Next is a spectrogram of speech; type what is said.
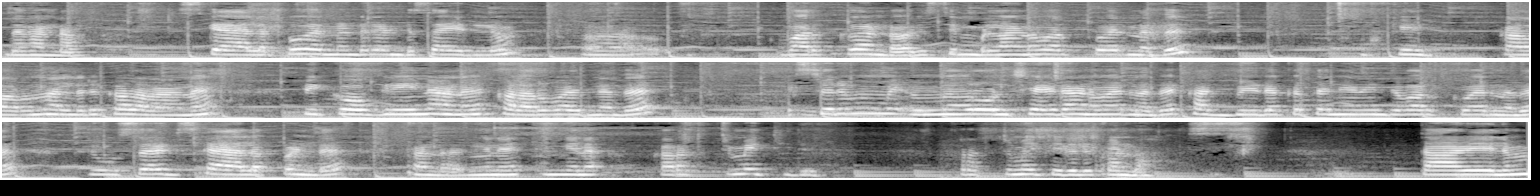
ഇത് കണ്ടോ? സ്കാലപ്പ് വരുന്നുണ്ട് രണ്ട് സൈഡിലും വർക്ക് കണ്ടോ? ഒരു സിമ്പിളാണ് വർക്ക് വരുന്നത്. ഓക്കെ കളറും നല്ലൊരു കളറാണ് പിക്കോ ഗ്രീൻ ആണ് കളർ വരുന്നത്. നെക്സ്റ്റ് ഒരു മെറൂൺ ആണ് വരുന്നത്. കട്ട് ബീഡൊക്കെ തന്നെയാണ് ഇതിന്റെ വർക്ക് വരുന്നത്. ടു സൈഡ് സ്കാലപ്പ് ഉണ്ട്. കണ്ടോ? ഇങ്ങനെ ഇങ്ങനെ. കറക്റ്റ് മെറ്റീരിയൽ കറക്റ്റ് മെറ്റീരിയൽ കണ്ടോ? താഴേലും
